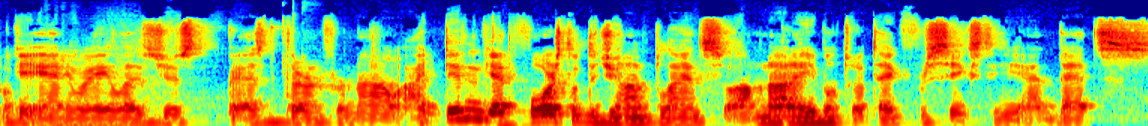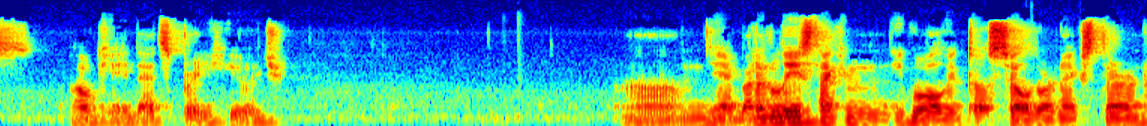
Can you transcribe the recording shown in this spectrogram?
Okay, anyway, let's just pass the turn for now. I didn't get Forest of the Giant Plant, so I'm not able to attack for 60, and that's... okay, that's pretty huge. Um, yeah, but at least I can evolve into Accelgor next turn.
